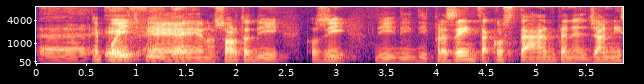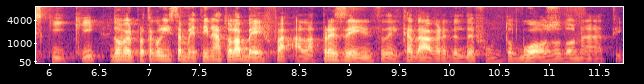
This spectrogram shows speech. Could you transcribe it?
eh, E poi infine- è una sorta di, così, di, di- di presenza costante nel Gianni Schicchi, dove il protagonista mette in atto la beffa alla presenza del cadavere del defunto Buoso Donati.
